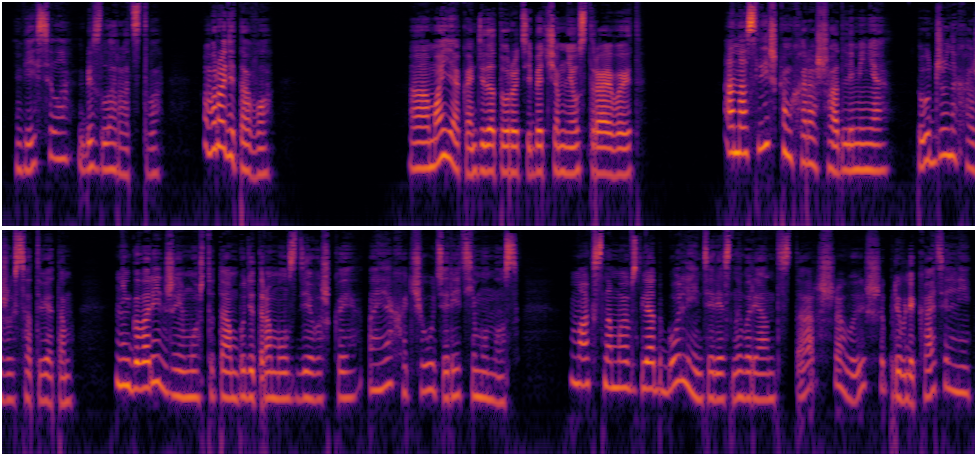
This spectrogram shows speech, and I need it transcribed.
— весело, без злорадства. «Вроде того». «А моя кандидатура тебя чем не устраивает?» «Она слишком хороша для меня». Тут же нахожусь с ответом. Не говорить же ему, что там будет Рамул с девушкой, а я хочу утереть ему нос. Макс, на мой взгляд, более интересный вариант. Старше, выше, привлекательней,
